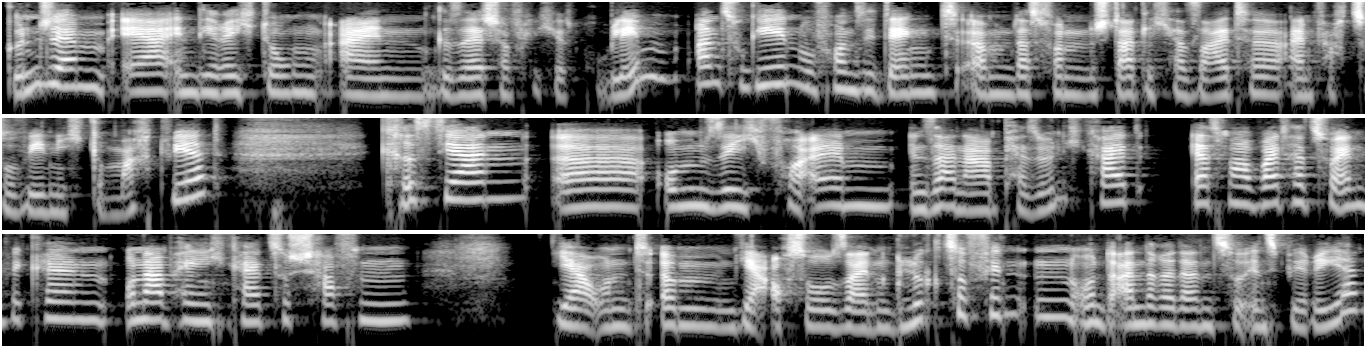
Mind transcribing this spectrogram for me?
Günjem eher in die Richtung, ein gesellschaftliches Problem anzugehen, wovon sie denkt, ähm, dass von staatlicher Seite einfach zu wenig gemacht wird. Christian, äh, um sich vor allem in seiner Persönlichkeit erstmal weiterzuentwickeln, Unabhängigkeit zu schaffen, ja, und ähm, ja auch so sein Glück zu finden und andere dann zu inspirieren.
